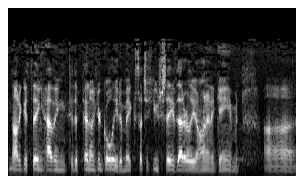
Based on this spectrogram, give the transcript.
not a good thing. Having to depend on your goalie to make such a huge save that early on in a game, and uh,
